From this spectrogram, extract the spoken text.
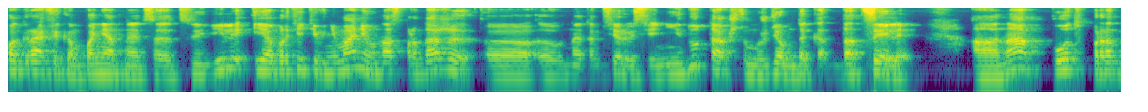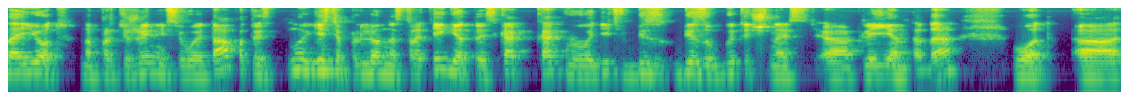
по графикам, понятно, это следили. И обратите внимание, у нас продажи э, на этом сервисе не идут так, что мы ждем до, до цели, а она подпродает на протяжении всего этапа. То есть, ну, есть определенная стратегия, то есть как, как выводить в без, безубыточность э, клиента, да, вот. Э,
